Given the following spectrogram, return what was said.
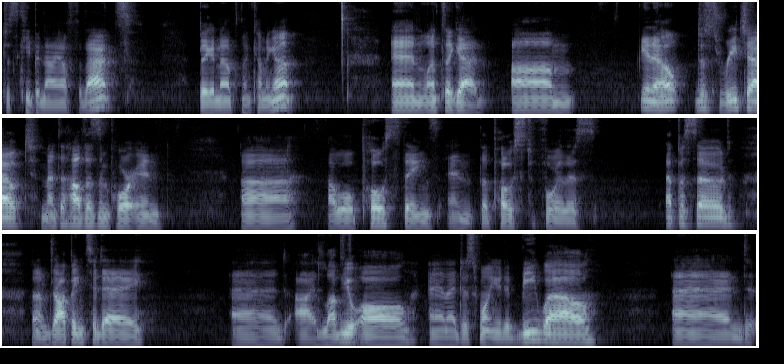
Just keep an eye out for that. Big announcement coming up. And once again, um, you know, just reach out. Mental health is important. Uh, I will post things and the post for this episode that I'm dropping today and I love you all, and I just want you to be well and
